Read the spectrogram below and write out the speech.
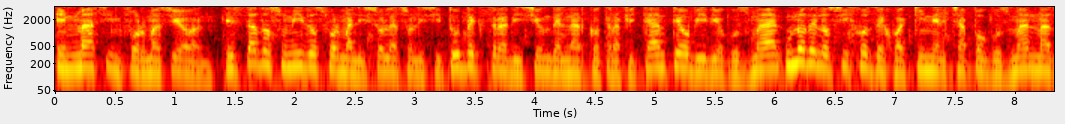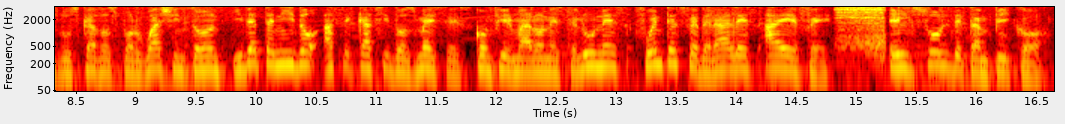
En más información, Estados Unidos formalizó la solicitud de extradición del narcotraficante Ovidio Guzmán, uno de los hijos de Joaquín El Chapo Guzmán más buscados por Washington y detenido hace casi dos meses, confirmaron este lunes fuentes federales AF. El Sol de Tampico.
